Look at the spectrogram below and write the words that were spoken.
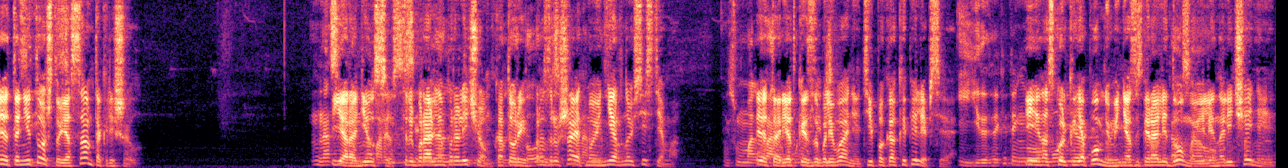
Это не то, что я сам так решил. Я родился с церебральным параличом, который разрушает мою нервную систему. Это редкое заболевание, типа как эпилепсия. И насколько я помню, меня запирали дома или на лечении.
